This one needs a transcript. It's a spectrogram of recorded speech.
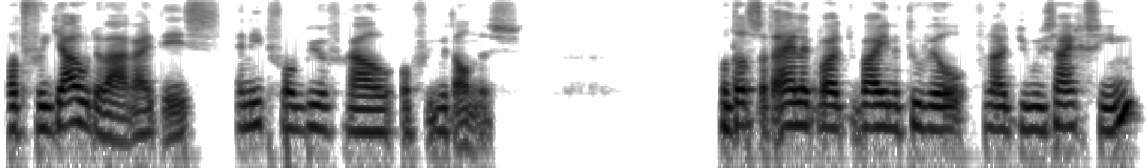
wat voor jou de waarheid is. En niet voor een buurvrouw of iemand anders. Want dat is uiteindelijk wat, waar je naartoe wil vanuit human design gezien.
